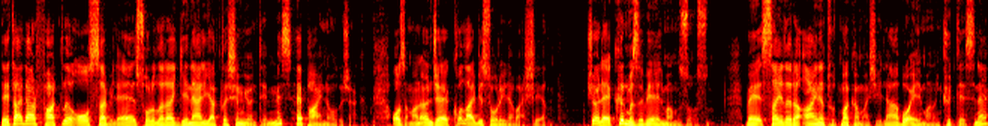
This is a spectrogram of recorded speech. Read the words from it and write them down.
Detaylar farklı olsa bile sorulara genel yaklaşım yöntemimiz hep aynı olacak. O zaman önce kolay bir soruyla başlayalım. Şöyle kırmızı bir elmamız olsun ve sayıları aynı tutmak amacıyla bu elmanın kütlesine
